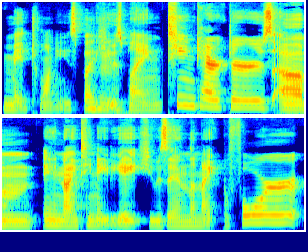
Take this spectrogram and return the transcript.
mid 20s, but he Mhm. was playing teen characters. Um, in 1988, he was in The Night Before,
